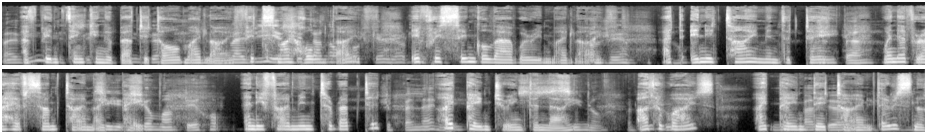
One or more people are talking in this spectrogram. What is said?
I've been thinking about it all my life. It's my whole life, every single hour in my life. At any time in the day, whenever I have some time, I paint. And if I'm interrupted, I paint during the night. Otherwise, I paint daytime. There is no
